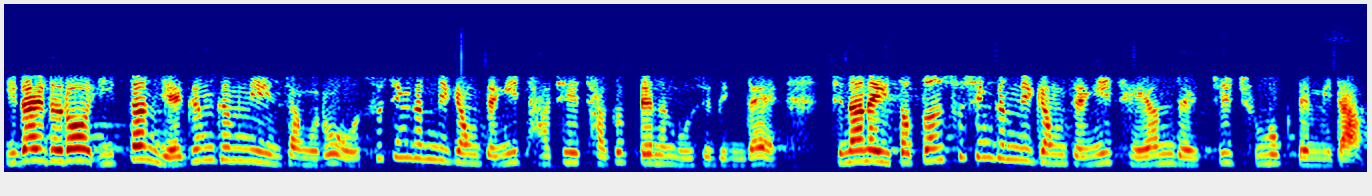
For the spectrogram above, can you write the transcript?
이달 들어 이단 예금 금리 인상으로 수신금리 경쟁이 다시 자극되는 모습인데 지난해 있었던 수신금리 경쟁이 재현될지 주목됩니다.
